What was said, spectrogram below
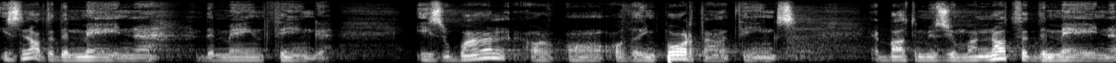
is not the main, the main thing. Is one of, of, the important things about the museum, but not the main.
